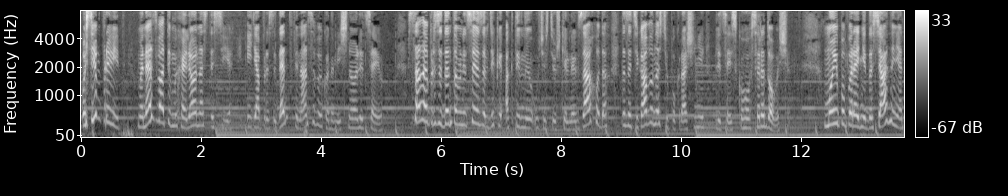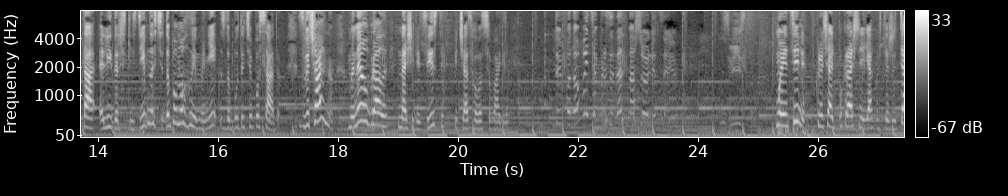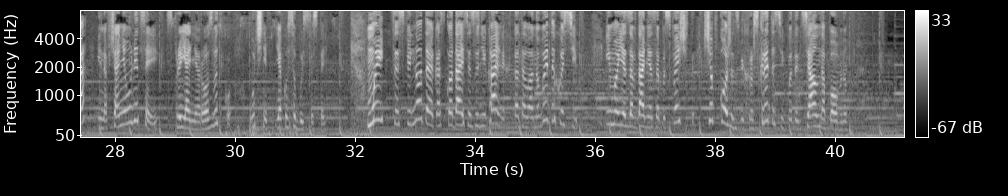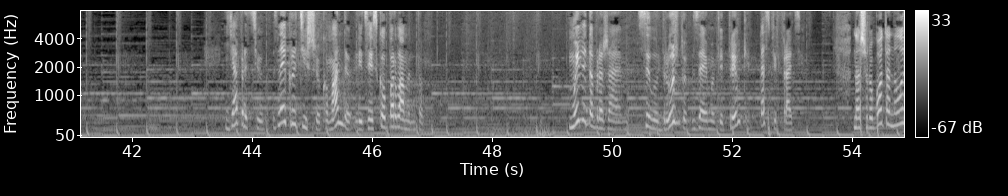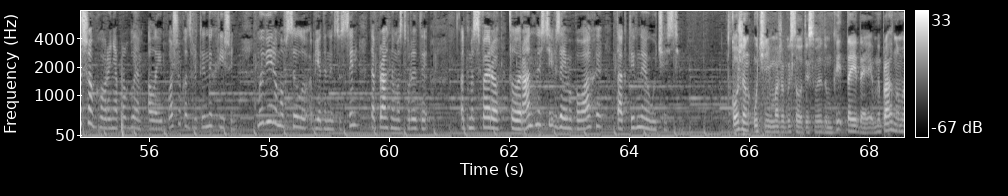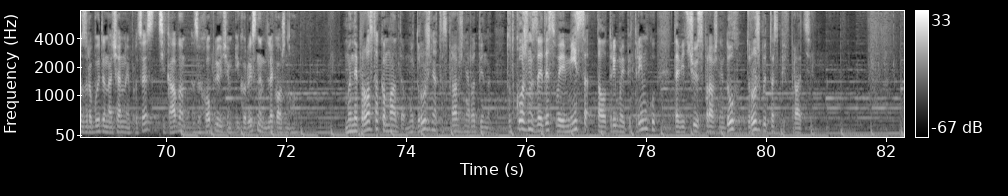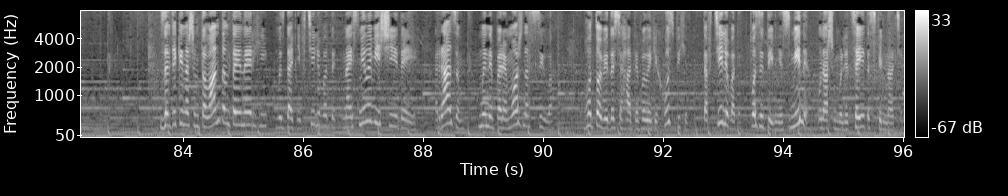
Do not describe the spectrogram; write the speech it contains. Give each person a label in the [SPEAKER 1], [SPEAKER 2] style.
[SPEAKER 1] Усім привіт! Мене звати Михайло Анастасія, і я президент фінансово-економічного ліцею. Стала я президентом ліцею завдяки активної участі у шкільних заходах та зацікавленості у покращенні ліцейського середовища. Мої попередні досягнення та лідерські здібності допомогли мені здобути цю посаду. Звичайно, мене обрали наші ліцеїсти під час голосування. Тобі подобається президент нашого ліцею? Мої цілі включають покращення якості життя і навчання у ліцеї, сприяння розвитку учнів як особистостей. Ми це спільнота, яка складається з унікальних та талановитих осіб. І моє завдання забезпечити, щоб кожен зміг розкрити свій потенціал наповну. Я працюю з найкрутішою командою ліцейського парламенту. Ми відображаємо силу дружби, взаємопідтримки та співпраці.
[SPEAKER 2] Наша робота не лише обговорення проблем, але й пошук конструктивних рішень. Ми віримо в силу об'єднаних зусиль та прагнемо створити атмосферу толерантності, взаємоповаги та активної участі.
[SPEAKER 3] Кожен учень може висловити свої думки та ідеї. Ми прагнемо зробити навчальний процес цікавим, захоплюючим і корисним для кожного.
[SPEAKER 4] Ми не просто команда, ми дружня та справжня родина. Тут кожен знайде своє місце та отримує підтримку та відчує справжній дух дружби та співпраці.
[SPEAKER 1] Завдяки нашим талантам та енергії ми здатні втілювати найсміливіші ідеї. Разом ми непереможна сила, готові досягати великих успіхів та втілювати позитивні зміни у нашому ліцеї та спільноті.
